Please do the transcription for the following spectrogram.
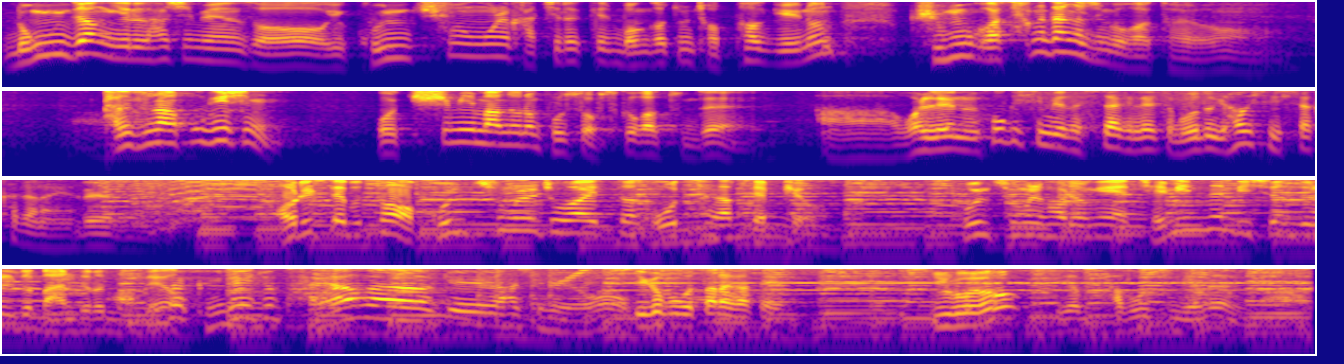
농장 일을 하시면서 이 곤충을 같이 이렇게 뭔가 좀 접하기에는 규모가 상당해진 것 같아요 단순한 호기심 뭐 취미만으로는 볼 수 없을 것 같은데 아, 원래는 호기심에서 시작을 했죠. 모든 게 호기심 시작하잖아요. 네. 어릴 때부터 곤충을 좋아했던 오창학 대표. 곤충을 활용해 재밌는 미션들도 만들었는데요. 그러니까 굉장히 좀 다양하게 하시네요. 이거 보고 따라가세요. 이거요? 그냥 봐보시면은 아,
